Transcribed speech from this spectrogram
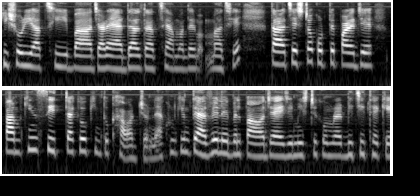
কিশোরী আছি বা যারা অ্যাডাল্ট আছে আমাদের মাঝে তারা চেষ্টা করতে পারে যে পামকিন সিডটাকেও কিন্তু খাওয়ার জন্য। এখন কিন্তু অ্যাভেলেবেল পাওয়া যায় যে মিষ্টি কুমড়ার বিচি থেকে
